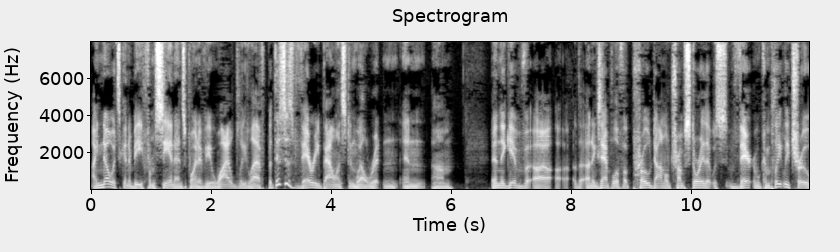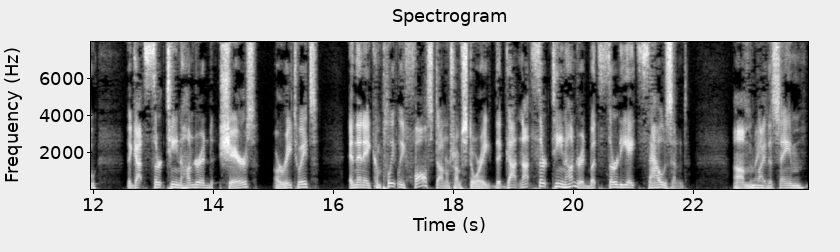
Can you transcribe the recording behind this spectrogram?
I know it's going to be from CNN's point of view, wildly left, but this is very balanced and well written and, um, and they give uh, uh, an example of a pro Donald Trump story that was very completely true. They got 1,300 shares or retweets, and then a completely false Donald Trump story that got not 1,300 but 38,000 um, by the same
